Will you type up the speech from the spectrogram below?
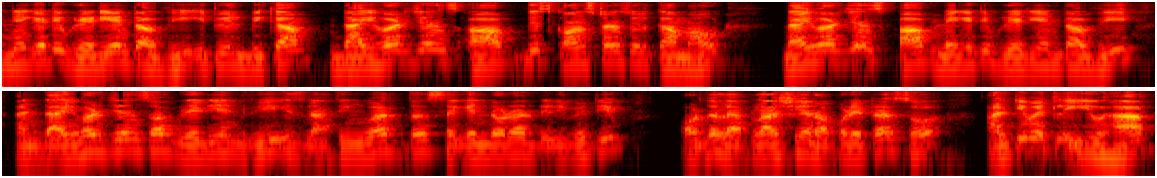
negative gradient of V, it will become divergence of this constants will come out divergence of negative gradient of V and divergence of gradient V is nothing but the second order derivative or the Laplacian operator. So ultimately you have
